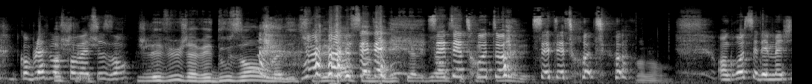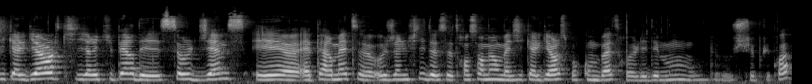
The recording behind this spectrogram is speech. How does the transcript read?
complètement Oh, je- traumatisant. Je l'ai vu, j'avais 12 ans, on m'a dit tu verras. C'était- trop tôt. C'était trop tôt. Oh non. En gros, c'est des Magical Girls qui récupèrent des Soul Gems et euh, elles permettent euh, aux jeunes filles de se transformer en Magical Girls pour combattre les démons ou je sais plus quoi.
